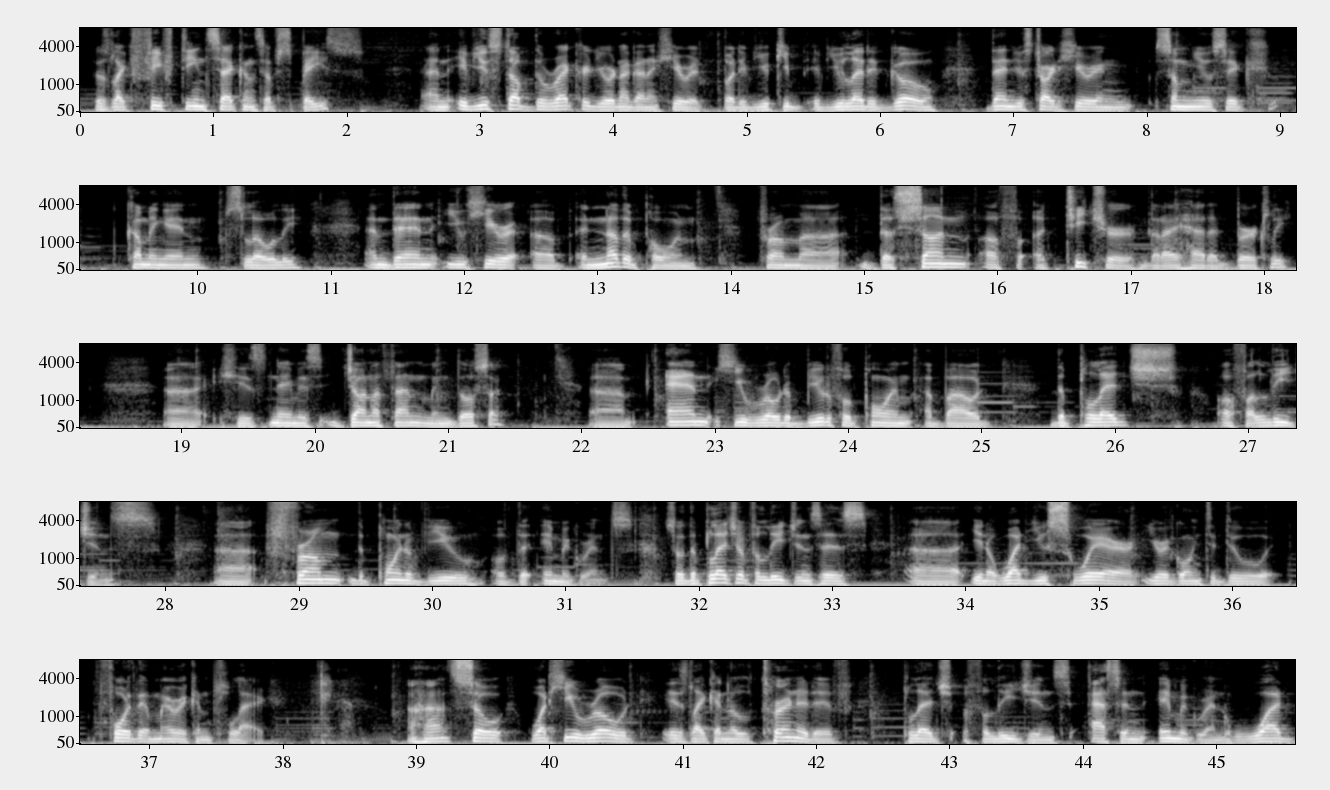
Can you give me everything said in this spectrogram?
There's like 15 seconds of space, and if you stop the record, you're not gonna hear it. But if you keep, if you let it go, then you start hearing some music coming in slowly, and then you hear uh, another poem from uh, the son of a teacher that I had at Berkeley. Uh, his name is Jonathan Mendoza. Um, and he wrote a beautiful poem about the Pledge of Allegiance uh, from the point of view of the immigrants. So the Pledge of Allegiance is, uh, you know, what you swear you're going to do for the American flag. Uh-huh. So what he wrote is like an alternative pledge of allegiance as an immigrant. What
